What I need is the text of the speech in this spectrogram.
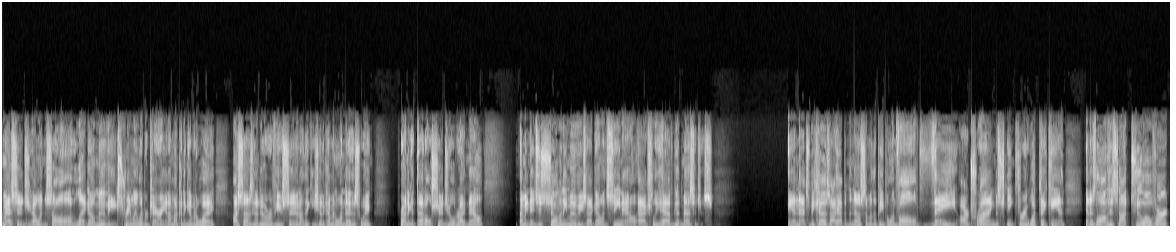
message. I went and saw a Lego movie, extremely libertarian. I'm not going to give it away. My son's going to do a review soon. I think he's going to come in one day this week, trying to get that all scheduled right now. I mean, it's just so many movies I go and see now actually have good messages. And that's because I happen to know some of the people involved. They are trying to sneak through what they can. And as long as it's not too overt,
